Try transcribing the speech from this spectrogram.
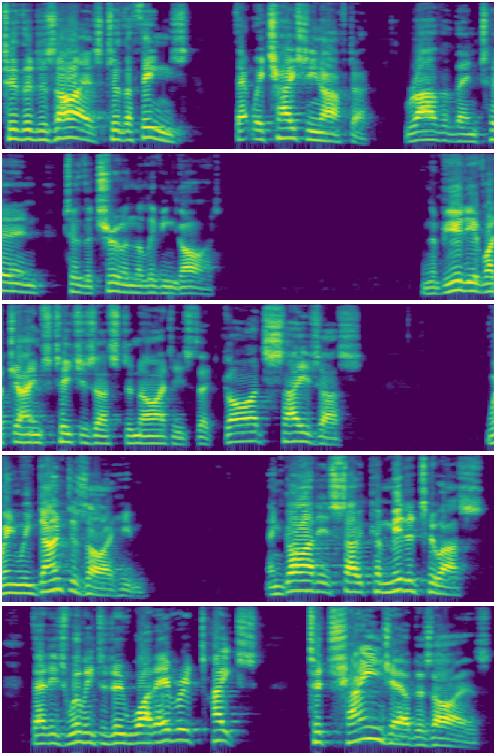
to the desires, to the things that we're chasing after, rather than turn to the true and the living God. And the beauty of what James teaches us tonight is that God saves us when we don't desire Him. And God is so committed to us that He's willing to do whatever it takes to change our desires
